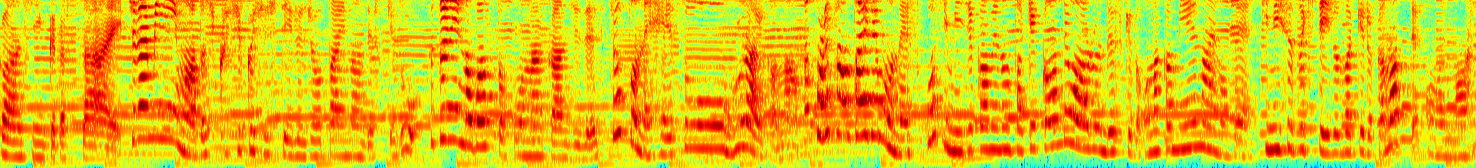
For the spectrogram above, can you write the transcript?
ご安心ください。ちなみに今私クシクシしている状態なんですけど普通に伸ばすとこんな感じです。ちょっとねへそぐらいかな。これ単体でもね少し短めの丈感ではあるんですけどお腹見えないので気にせず着ていただけるかなって思います。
